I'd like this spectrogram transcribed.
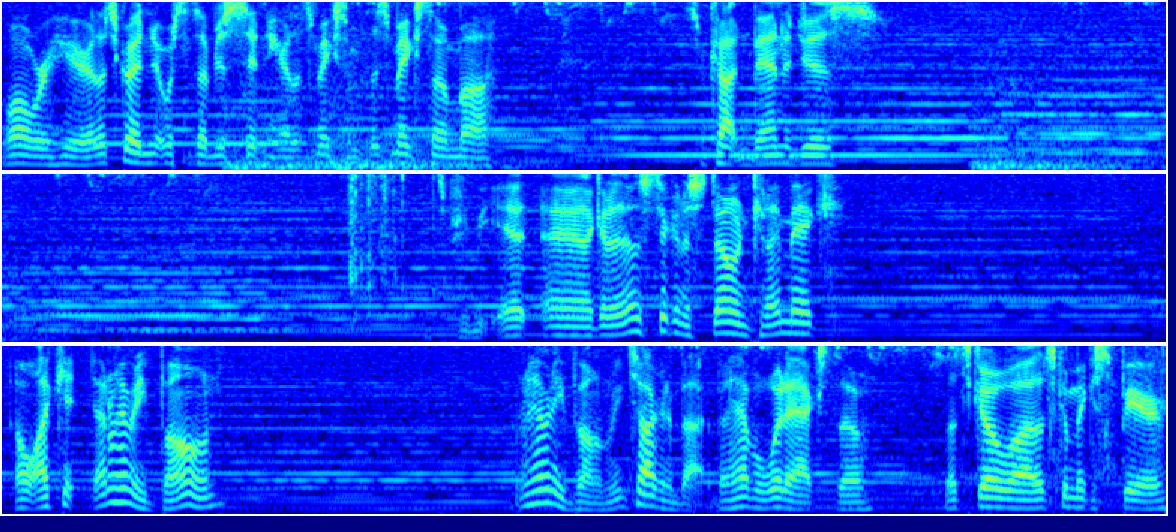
while we're here, let's go ahead and since I'm just sitting here, let's make some let's make some uh, some cotton bandages. That's be it. And I got another stick and a stone. Can I make? Oh, I can. I don't have any bone. Don't have any bone. What are you talking about? But I have a wood axe though. So let's go. Uh, let's go make a spear.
